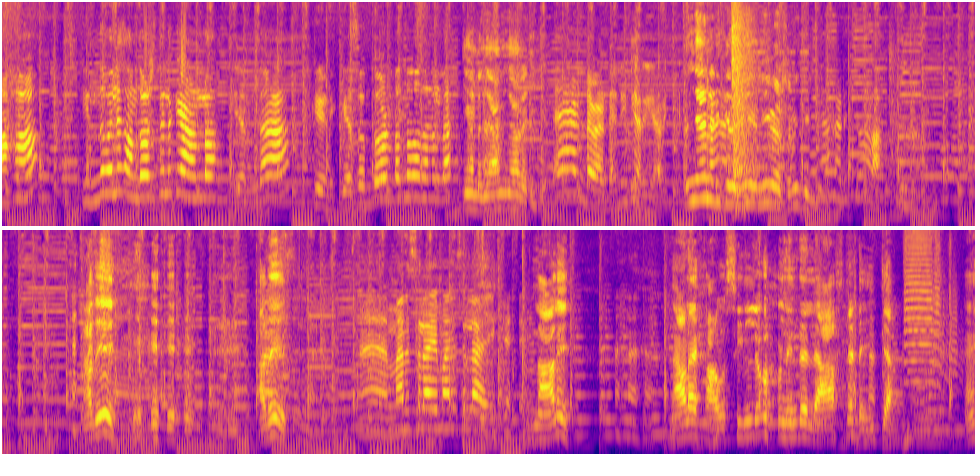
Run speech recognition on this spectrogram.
ആഹാ ഇന്ന് വലിയ സന്തോഷത്തിലൊക്കെ ആണല്ലോ. എന്താ എനിക്ക് എന്തോ ഉണ്ടെന്ന് തോന്നണല്ലോ. ഞാൻ ഞാൻ അടിക്കാം. വേണ്ട വേണ്ട എനിക്കറിയാം. ഞാൻ നീ നീ വിഷമിക്കില്ല? ഞാൻ അടിച്ചോളാം. ഉം. അതെ. അതെ മനസ്സിലായി മനസ്സിലായി. നാളെ നാളെ ഹൗസിംഗ് ലോണിന്റെ ലാസ്റ്റ് ഡേറ്റാ ഏ?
